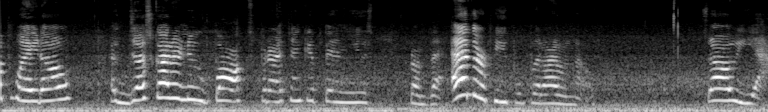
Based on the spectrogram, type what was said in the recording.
of Play-Doh. I just got a new box, but I think it's been used from the other people, but I don't know. So yeah.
